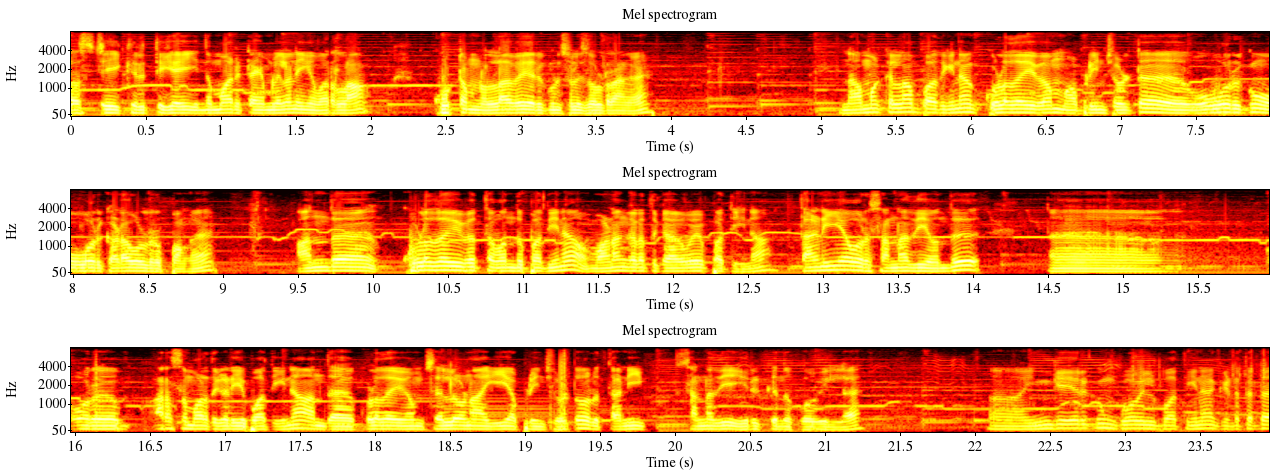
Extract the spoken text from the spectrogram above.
சஷ்டி கிருத்திகை இந்த மாதிரி டைம்லலாம் நீங்கள் வரலாம். கூட்டம் நல்லாவே இருக்குன்னு சொல்லி சொல்கிறாங்க நமக்கெல்லாம் பார்த்தீங்கன்னா குலதெய்வம் அப்படின்னு சொல்லிட்டு ஒவ்வொருக்கும் ஒவ்வொரு கடவுள் இருப்பாங்க. அந்த குலதெய்வத்தை வந்து பார்த்திங்கன்னா வணங்குறதுக்காகவே பார்த்திங்கன்னா தனியாக ஒரு சன்னதியை வந்து ஒரு அரச மரத்துக்கு அடியே பார்த்தீங்கன்னா அந்த குலதெய்வம் செல்வனாகி அப்படின்னு சொல்லிட்டு ஒரு தனி சன்னதியே இருக்குது இந்த கோவிலில். இங்கே இருக்கும் கோவில் பார்த்திங்கன்னா கிட்டத்தட்ட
